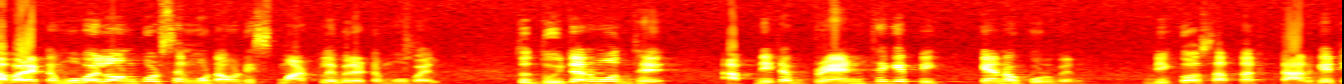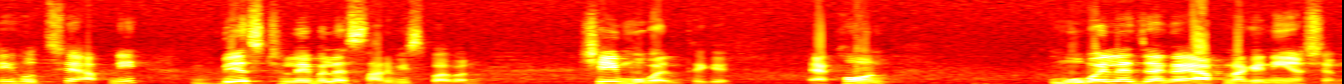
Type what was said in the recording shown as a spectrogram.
আবার একটা মোবাইল অন করছেন, মোটামুটি স্মার্ট লেভেল একটা মোবাইল তো দুইটার মধ্যে আপনি এটা ব্র্যান্ড থেকে পিক কেন করবেন? বিকজ আপনার টার্গেটই হচ্ছে আপনি বেস্ট লেভেলের সার্ভিস পাবেন, সেই মোবাইল থেকে। এখন মোবাইলের জায়গায় আপনাকে নিয়ে আসেন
